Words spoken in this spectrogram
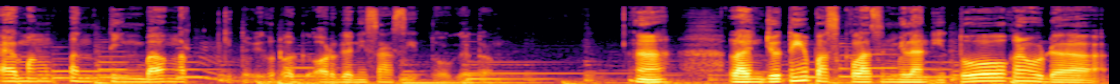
emang penting banget gitu ikut organisasi itu gitu. Nah lanjut nih pas kelas 9 itu kan udah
